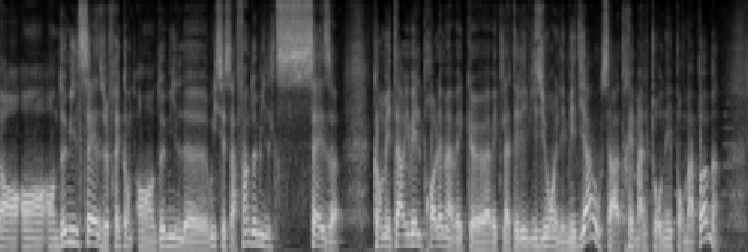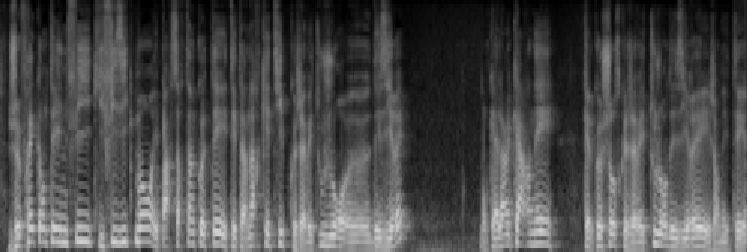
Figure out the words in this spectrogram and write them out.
en, en- en 2016, je fréquente en 2000, euh, oui c'est ça, fin 2016, quand m'est arrivé le problème avec euh, avec la télévision et les médias, où ça a très mal tourné pour ma pomme. Je fréquentais une fille qui physiquement et par certains côtés était un archétype que j'avais toujours euh, désiré. Donc elle incarnait quelque chose que j'avais toujours désiré et j'en étais,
